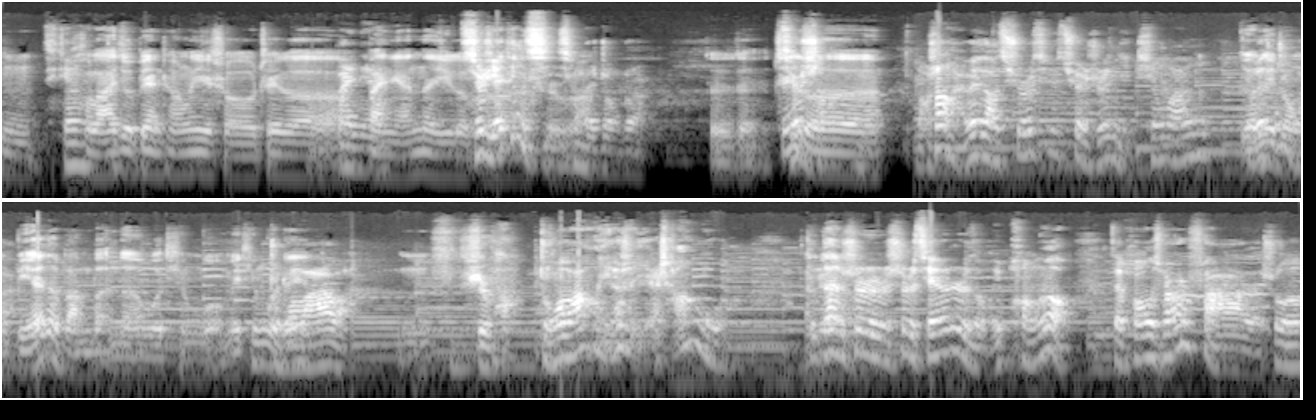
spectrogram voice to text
嗯，挺后来就变成了一首这个拜年拜年的一个，其实也挺喜庆的这种歌。对对对，这个老上海味道确实确确实你听完有那种别的版本的我听过，没听过这个，国娃娃，嗯，是吧？中国娃娃也是也唱过。但是是前些日子我一朋友在朋友圈发的，说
